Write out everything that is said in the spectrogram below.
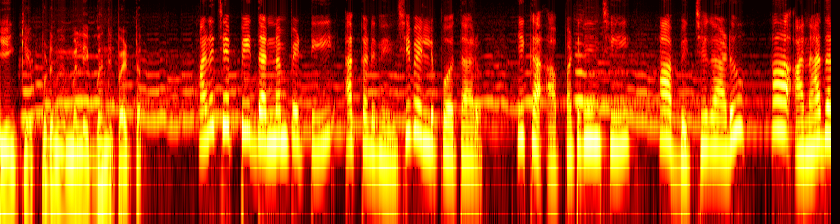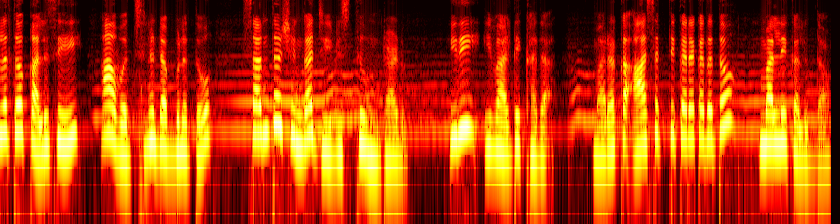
ఇంకెప్పుడు మిమ్మల్ని ఇబ్బంది పెట్టం. అని చెప్పి దండం పెట్టి అక్కడి నుంచి వెళ్ళిపోతారు. ఇక అప్పటి నుంచి ఆ బిచ్చగాడు ఆ అనాథలతో కలిసి ఆ వచ్చిన డబ్బులతో సంతోషంగా జీవిస్తూ ఉంటాడు. ఇది ఇవాల్టి కథ. మరొక ఆసక్తికర కథతో మళ్ళీ కలుద్దాం.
